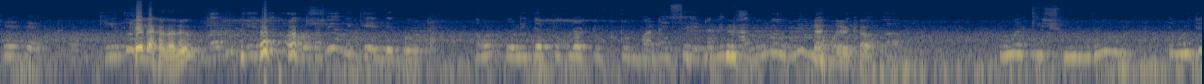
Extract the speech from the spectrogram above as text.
খেয়ে দেখো। খেয়ে তো খেয়ে দেখো দাদু। অবশ্যই আমি খেয়ে দেখব। আমার টুকরা টুকটুক বানাইছে এটা আমি খাব না ওরে বাবা। রে খাও। কি সুন্দর। এমন হচ্ছে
